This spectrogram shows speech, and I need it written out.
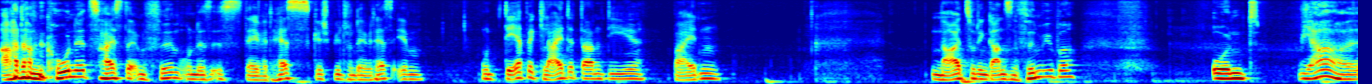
Adam Konitz heißt er im Film und es ist David Hess, gespielt von David Hess eben. Und der begleitet dann die beiden nahezu den ganzen Film über. Und ja,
